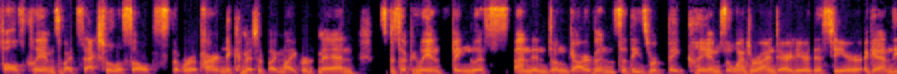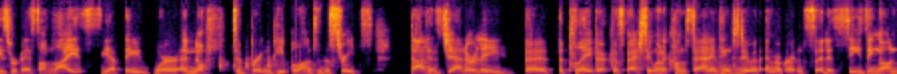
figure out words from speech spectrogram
false claims about sexual assaults that were apparently committed by migrant men, specifically in Finglas and in Dungarvan. So these were big claims that went around earlier this year. Again, these were based on lies, yet they were enough to bring people onto the streets that is generally the the playbook, especially when it comes to anything to do with immigrants. It is seizing on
